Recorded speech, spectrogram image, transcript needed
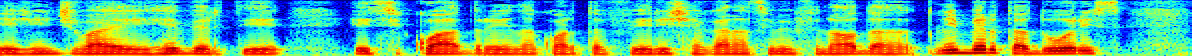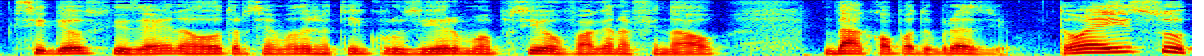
E a gente vai reverter esse quadro aí na quarta-feira e chegar na semifinal da Libertadores. Se Deus quiser, e na outra semana já tem Cruzeiro, uma possível vaga na final da Copa do Brasil. Então é isso.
